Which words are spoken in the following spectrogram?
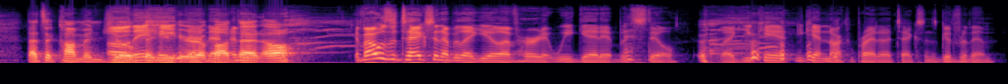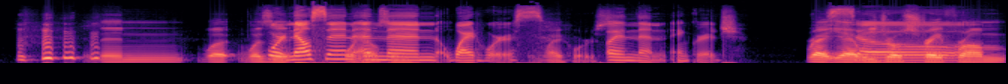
that's a common oh, joke Oh, that you hear that. That- about I that. mean- Oh, If I was a Texan, I'd be like, "Yo, I've heard it. We get it, but still, like, you can't you can't knock the pride out of Texans. Good for them." And then what was Fort it? Nelson Fort and Nelson. then Whitehorse. Whitehorse. And then Anchorage. right. Yeah, we drove straight from.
